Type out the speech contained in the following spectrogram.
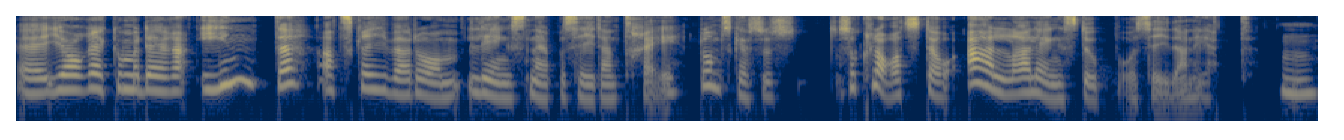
Eh, jag rekommenderar inte att skriva dem längst ner på sidan 3. De ska så, såklart stå allra längst upp på sidan 1. Mm.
